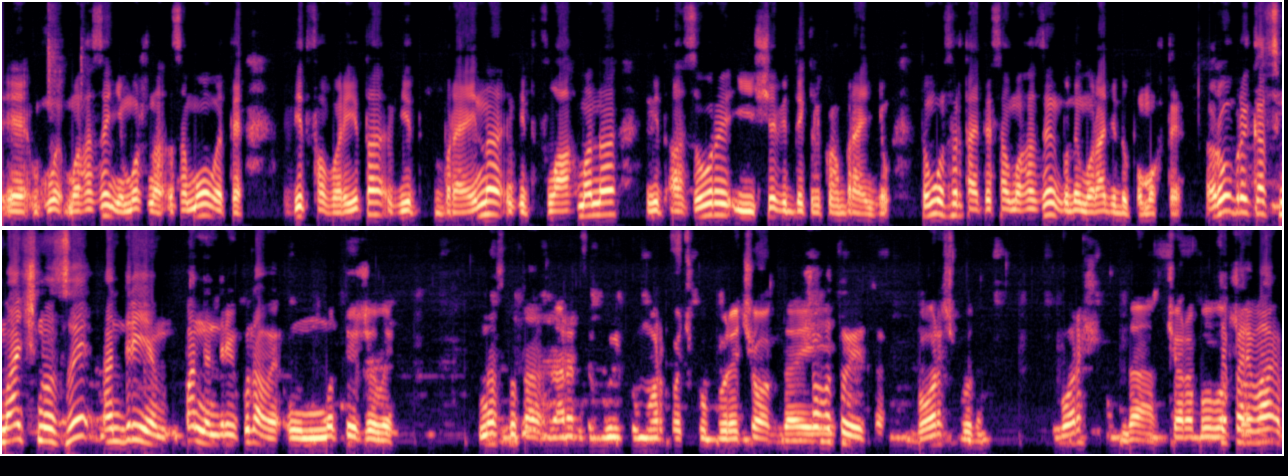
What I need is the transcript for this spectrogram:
е, в магазині можна замовити від фаворіта, від Брейна, від флагмана, від Азури і ще від декількох брендів. Тому звертайтеся в магазин, будемо раді допомогти. Рубрика Смачно з Андрієм. Пане Андрію, куди ви мотижили? У нас тут Зараз цибульку, морквочку, бурячок, да і що готується? борщ буде. Борщ? Да. Вчора було. Це перева...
